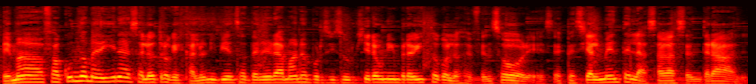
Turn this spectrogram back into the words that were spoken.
Además, Facundo Medina es el otro que Scaloni piensa tener a mano por si surgiera un imprevisto con los defensores, especialmente en la saga central.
